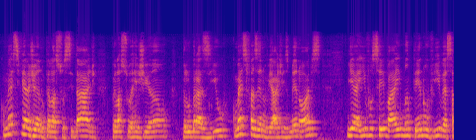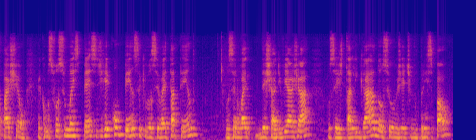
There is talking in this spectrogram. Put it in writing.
comece viajando pela sua cidade, pela sua região, pelo Brasil. Comece fazendo viagens menores e aí você vai mantendo viva essa paixão. É como se fosse uma espécie de recompensa que você vai estar tá tendo. Você não vai deixar de viajar, ou seja, está ligado ao seu objetivo principal.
